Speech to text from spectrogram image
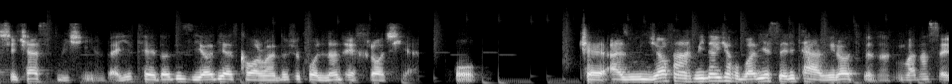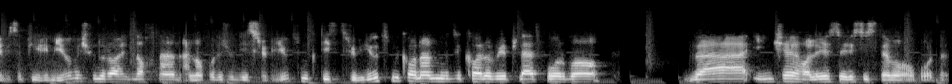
ورشکست میشیم و یه تعداد زیادی از کارمنداشو کلا اخراج کرد. خب که از اونجا فهمیدن که خب باید یه سری تغییرات بدن. اومدن سرویس پریمیومشون رو راه انداختن. الان خودشون دیستریبیوت دیستریبیوت می‌کنن موزیکا رو روی پلتفرما و اینکه حالا یه سری سیستم آوردن.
